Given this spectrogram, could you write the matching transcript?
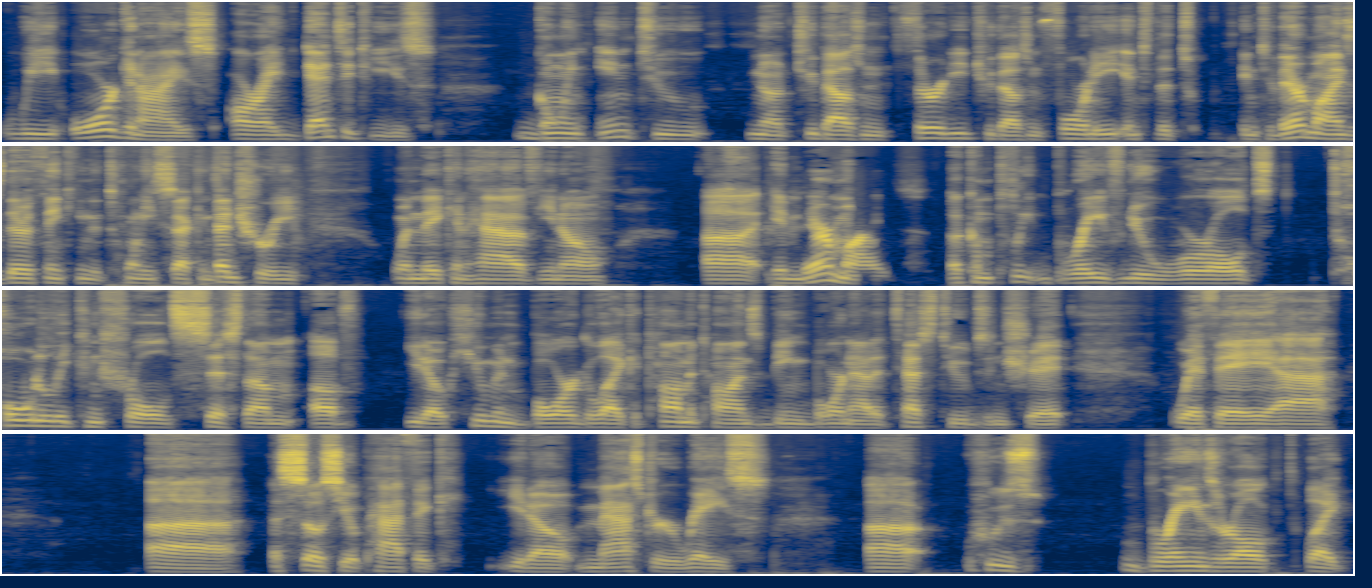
we organize our identities going into you know 2030 2040 into the into their minds they're thinking the 22nd century when they can have you know uh, in their minds a complete brave new world totally controlled system of you know human borg like automatons being born out of test tubes and shit with a uh, uh, a sociopathic, you know, master race uh, whose brains are all like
